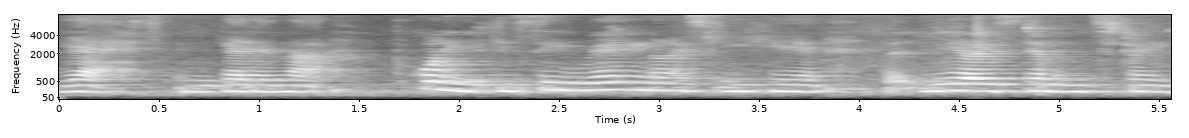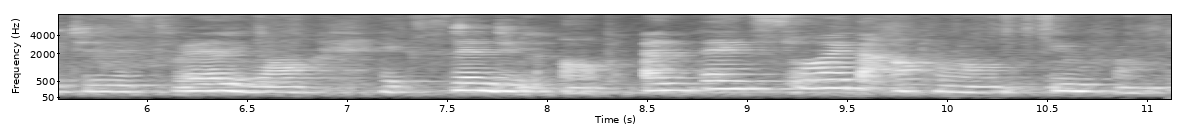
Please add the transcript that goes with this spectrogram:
Yes, and getting that pulling. You can see really nicely here that Leo's demonstrating this really well, extending up. And then slide that upper arm in front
